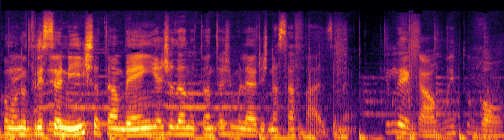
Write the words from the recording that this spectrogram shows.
como Entendi. nutricionista também e ajudando tantas mulheres nessa fase, né? Que legal, muito bom.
